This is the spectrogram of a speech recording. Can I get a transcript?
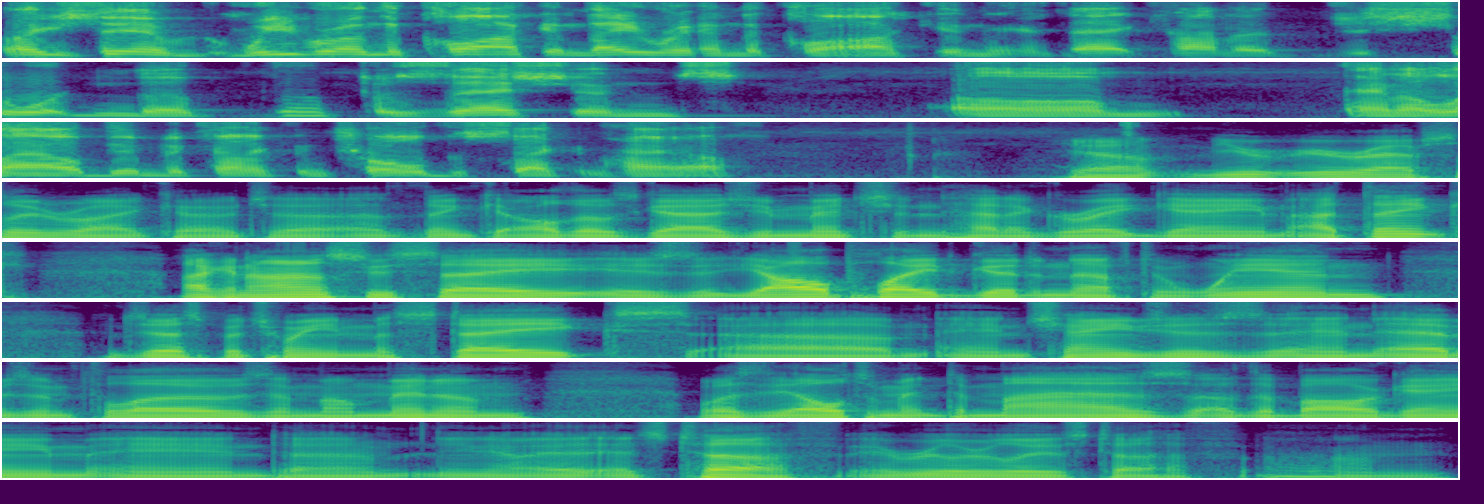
like you said, we run the clock and they ran the clock, and, and that kind of just shortened the, the possessions um, and allowed them to kind of control the second half. Yeah, you're, you're absolutely right, Coach. Uh, I think all those guys you mentioned had a great game. I think I can honestly say is that y'all played good enough to win just between mistakes um, and changes and ebbs and flows and momentum was the ultimate demise of the ball game, and um, you know it, it's tough. It really, really is tough. Um,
